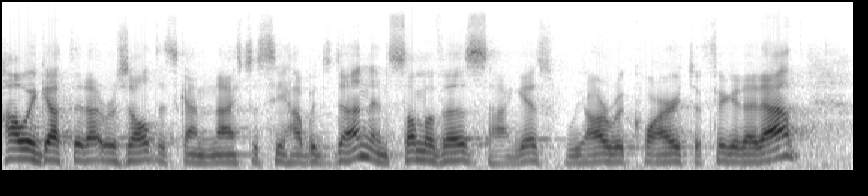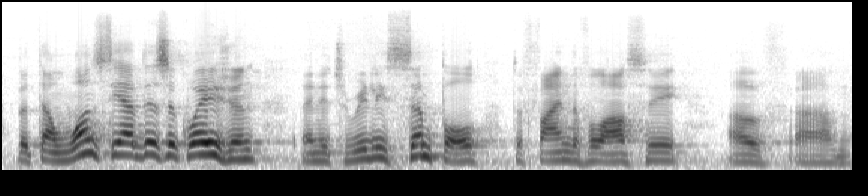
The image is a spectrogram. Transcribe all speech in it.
how we got to that result. It's kind of nice to see how it's done, and some of us, I guess, we are required to figure that out. But then once you have this equation, then it's really simple to find the velocity of um,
